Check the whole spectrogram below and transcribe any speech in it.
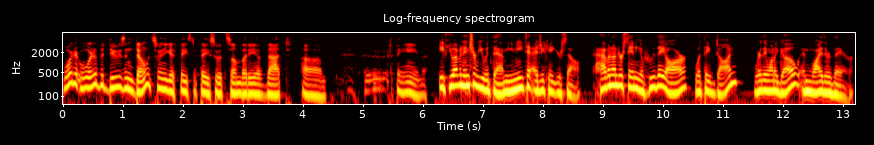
What are, what are the do's and don'ts when you get face to face with somebody of that uh, fame? If you have an interview with them, you need to educate yourself. Have an understanding of who they are, what they've done, where they want to go, and why they're there.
